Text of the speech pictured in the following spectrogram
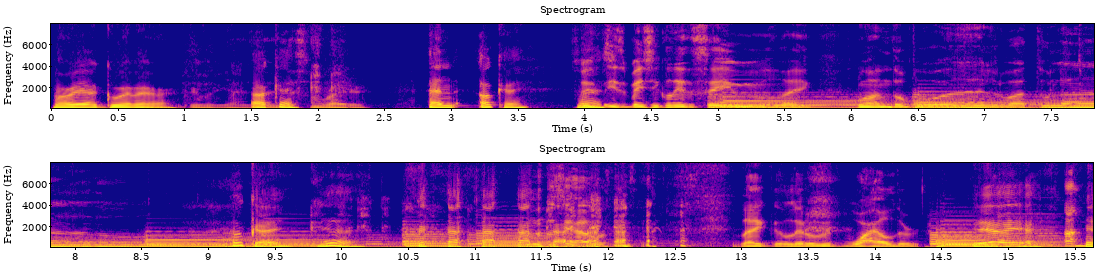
Maria Guevara. Grever yeah, it's Okay. the songwriter. And okay, So nice. it's basically the same, like, cuando vuelva a tu lado. okay, yeah, Yeah, like a little bit wilder. yeah, yeah.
